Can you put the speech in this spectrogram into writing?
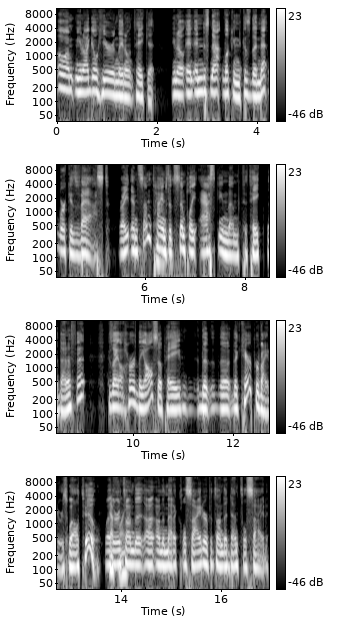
"Oh, I'm, you know, I go here and they don't take it," you know, and and just not looking because the network is vast, right? And sometimes it's simply asking them to take the benefit because I heard they also pay the, the the care provider as well too, whether it's on the uh, on the medical side or if it's on the dental side.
